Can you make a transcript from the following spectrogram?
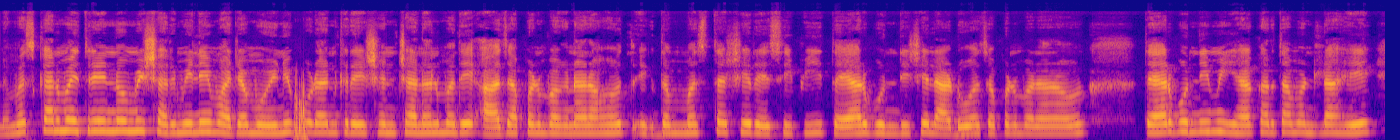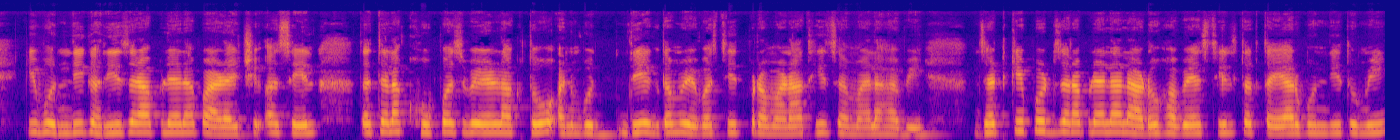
नमस्कार मैत्रिणींनो मी शर्मिली. माझ्या मोहिनी फूड अँड क्रिएशन चॅनलमध्ये आज आपण बघणार आहोत एकदम मस्त अशी रेसिपी तयार बुंदीचे लाडू आज आपण बनवणार आहोत. तयार बुंदी मी ह्याकरता म्हटलं आहे की बुंदी घरी जर आपल्याला पाळायची असेल तर त्याला खूपच वेळ लागतो आणि बुंदी एकदम व्यवस्थित प्रमाणात ही जमायला हवी. झटकेपूट जर आपल्याला लाडू हवे असतील तर तयार बुंदी तुम्ही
